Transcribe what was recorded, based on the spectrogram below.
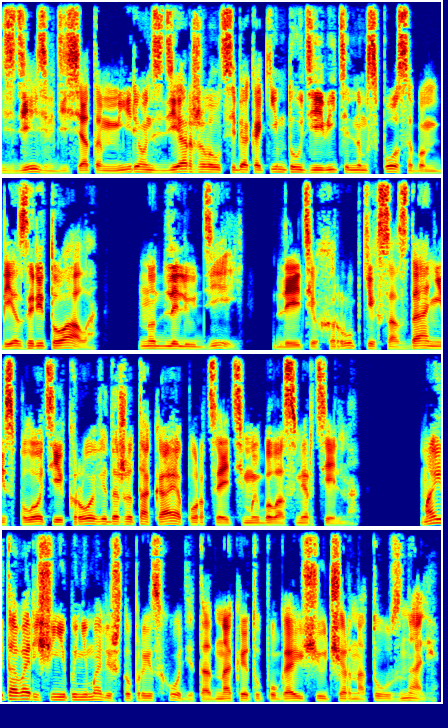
Здесь, в десятом мире, он сдерживал себя каким-то удивительным способом, без ритуала. Но для людей, для этих хрупких созданий из плоти и крови даже такая порция тьмы была смертельна. Мои товарищи не понимали, что происходит, однако эту пугающую черноту узнали.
